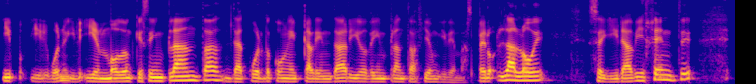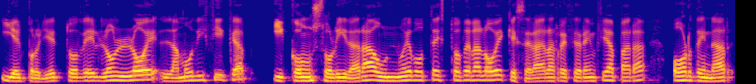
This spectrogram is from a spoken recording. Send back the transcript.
y, bueno, y, el modo en que se implanta de acuerdo con el calendario de implantación y demás. Pero la LOE seguirá vigente y el proyecto de LOE la modifica y consolidará un nuevo texto de la LOE que será la referencia para ordenar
